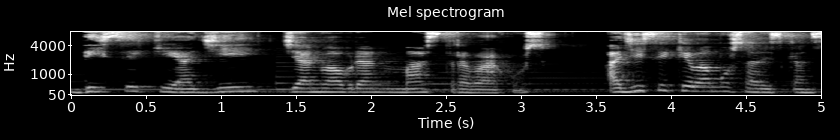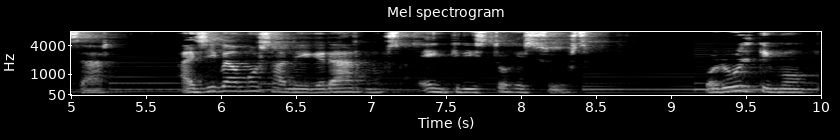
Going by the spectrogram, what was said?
dice que allí ya no habrán más trabajos. Allí sí que vamos a descansar. Allí vamos a alegrarnos en Cristo Jesús. Por último,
